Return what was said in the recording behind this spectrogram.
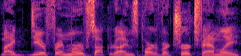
My dear friend Merv Sakurai, who's part of our church family,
